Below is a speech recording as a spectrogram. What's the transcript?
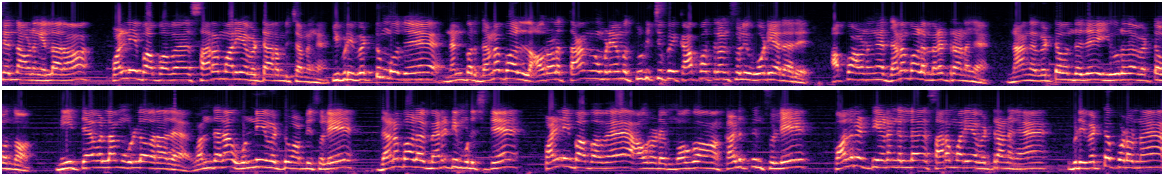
சேர்ந்து அவனுங்க எல்லாரும் பழனி பாபாவை சரமாரியா வெட்ட ஆரம்பிச்சானுங்க. இப்படி வெட்டும் போது நண்பர் தனபால் அவரால் தாங்க முடியாம துடிச்சு போய் காப்பாத்தலாம்னு சொல்லி ஓடியாராரு. அப்போ அவனுங்க தனபாலை மிரட்டுறானுங்க. நாங்க வெட்ட வந்தது இவரு தான் வெட்ட வந்தோம். நீ தேவையில்லாம உள்ள வராத. வந்தனா உன்னையும் வெட்டும் அப்படின்னு சொல்லி தனபாலை மிரட்டி முடிச்சுட்டு பழனி பாபாவை அவரோட முகம் கழுத்துன்னு சொல்லி பதினெட்டு இடங்கள்ல சரமாரியா வெட்டுறானுங்க. இப்படி வெட்டப்படணும்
